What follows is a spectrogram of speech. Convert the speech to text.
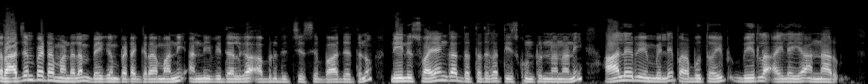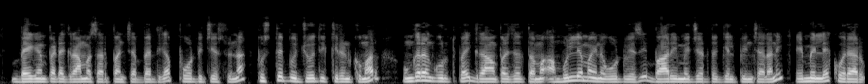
రాజంపేట మండలం బేగంపేట గ్రామాన్ని అన్ని విధాలుగా అభివృద్ధి చేసే బాధ్యతను నేను స్వయంగా దత్తతగా తీసుకుంటున్నానని ఆలేరు ఎమ్మెల్యే ప్రభుత్వ బీర్ల ఐలయ్య అన్నారు. బేగంపేట గ్రామ సర్పంచ్ అభ్యర్థిగా పోటీ చేస్తున్న పుస్తెపు జ్యోతి కిరణ్ కుమార్ ఉంగరం గుర్తుపై గ్రామ ప్రజలు తమ అమూల్యమైన ఓటు వేసి భారీ మెజార్టీతో గెలిపించాలని ఎమ్మెల్యే కోరారు.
